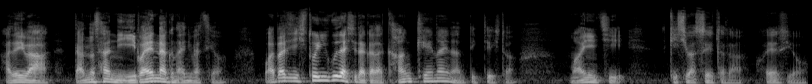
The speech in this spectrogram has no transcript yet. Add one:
あるいは、旦那さんに言われなくなりますよ。私一人暮らしだから関係ないなんて言ってる人は、毎日消し忘れたら、あれですよ、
